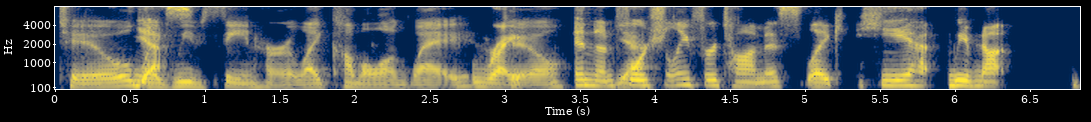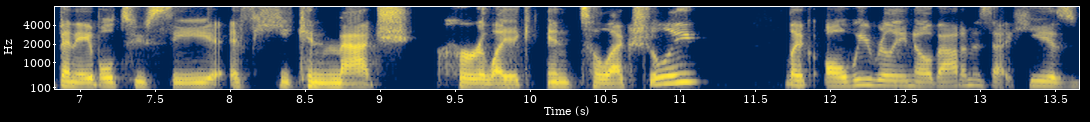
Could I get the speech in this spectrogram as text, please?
too yes. like we've seen her like come a long way right too. and unfortunately yeah. for thomas like he we have not been able to see if he can match her like intellectually like all we really know about him is that he is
